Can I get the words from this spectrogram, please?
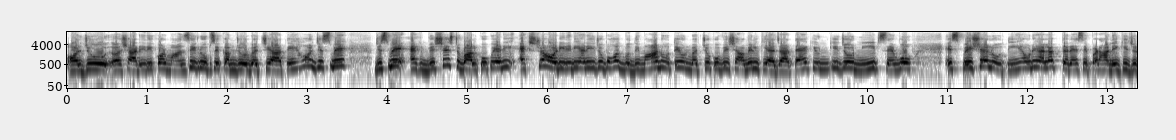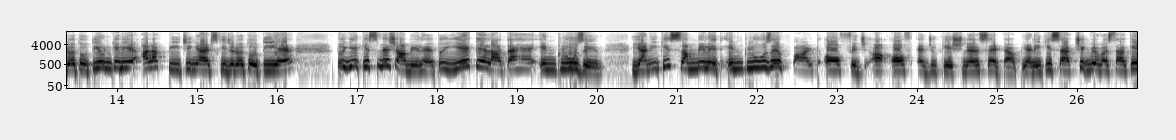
और जो शारीरिक और मानसिक रूप से कमज़ोर बच्चे आते हैं और जिसमें जिसमें विशिष्ट बालकों को, यानी एक्स्ट्रा ऑर्डिनरी यानी जो बहुत बुद्धिमान होते हैं, उन बच्चों को भी शामिल किया जाता है कि उनकी जो नीड्स हैं वो स्पेशल होती हैं, उन्हें अलग तरह से पढ़ाने की ज़रूरत होती है, उनके लिए अलग टीचिंग एड्स की ज़रूरत होती है। तो ये किसमें शामिल है? तो ये कहलाता है इंक्लूसिव यानी कि सम्मिलित inclusive part of of educational setup यानी कि शैक्षिक व्यवस्था के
